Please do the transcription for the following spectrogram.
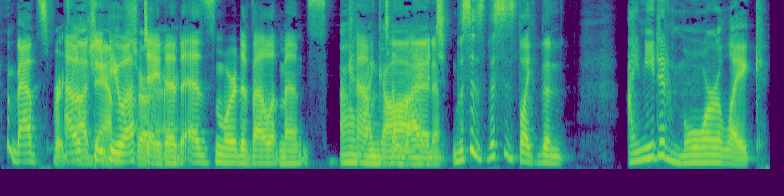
That's for I'll keep you sure. updated as more developments Oh come to light. This is this is like the I needed more like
